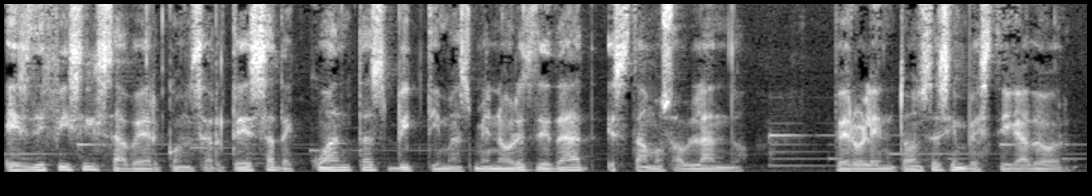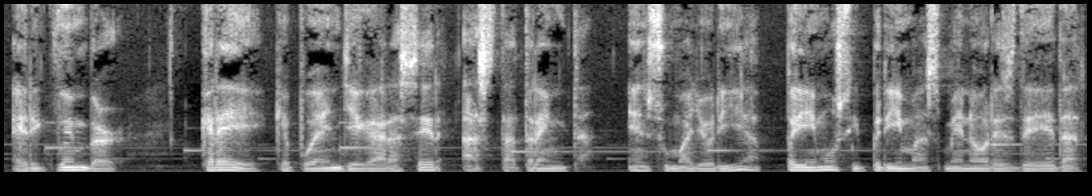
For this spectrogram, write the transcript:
es difícil saber con certeza de cuántas víctimas menores de edad estamos hablando, pero el entonces investigador Eric Wimber cree que pueden llegar a ser hasta 30, en su mayoría primos y primas menores de edad.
